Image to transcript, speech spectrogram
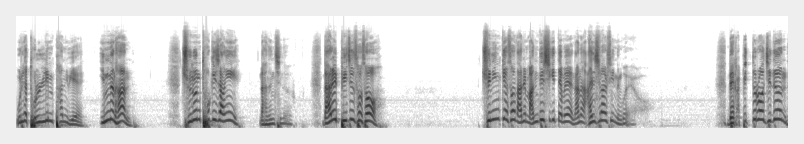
우리가 돌림판 위에 있는 한 주는 토기장이 나는 진흙. 나를 빚으소서 주님께서 나를 만드시기 때문에 나는 안심할 수 있는 거예요. 내가 삐뚤어지든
